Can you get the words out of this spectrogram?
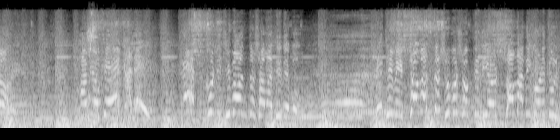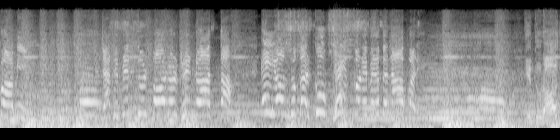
নয়। আমি ওকে এখানে এক্ষুনি জীবন্ত সমাধি দেব। পৃথিবীর সমস্ত শুভ শক্তি দিয়ে ওর সমাধি করে তুলবো আমি। যাতে মৃত্যুর পর ওর ঘৃণ্য আত্মা অন্ধকার কূপ ভেদ করে বেরোতে না পারে। কিন্তু রাজ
